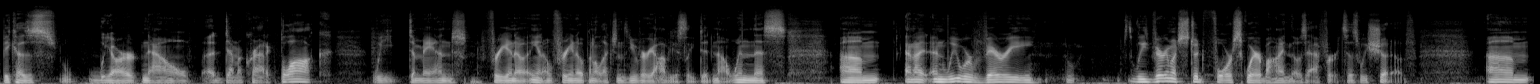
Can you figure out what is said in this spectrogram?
because we are now a democratic bloc. We demand free and you know free and open elections. You very obviously did not win this, um, and I and we were very we very much stood four square behind those efforts as we should have. Um,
